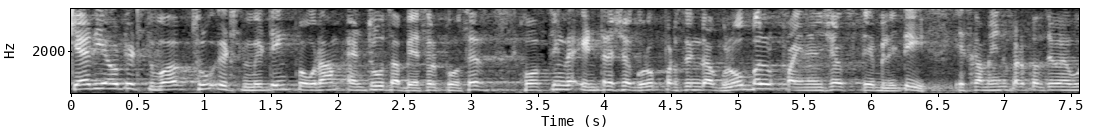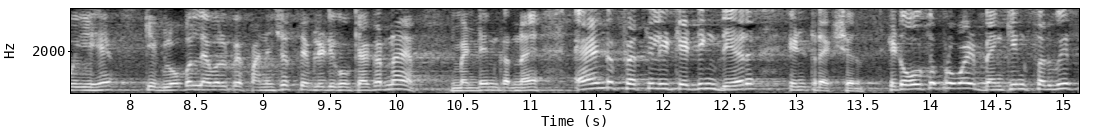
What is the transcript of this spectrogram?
carry out its work through its meeting programme and through the Basel process hosting the international group pursuing the global financial stability इसका मेन पर्पज जो है वो ये है कि ग्लोबल लेवल पे फाइनेंशियल स्टेबिलिटी को क्या करना है? मेंटेन करना है and facilitating their interaction it also provide banking service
